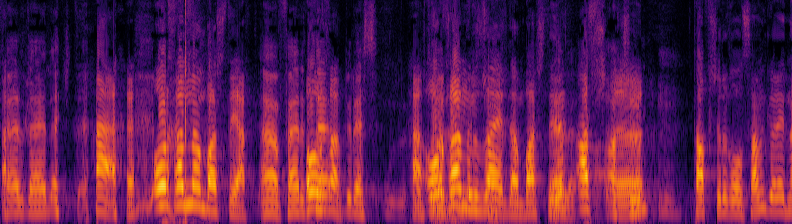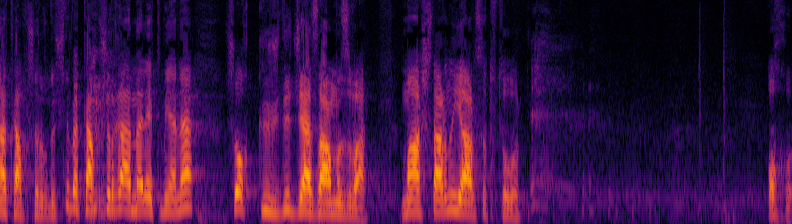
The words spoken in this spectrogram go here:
Fərid əyləşdi. Hə, Orxandan başlayaq. Hə, Fəriddə Orxan. biraz Hə, Orxan Rızayevdən başlayır. Bəli, Aç, açın. e, tapşırıq olsanı görək nə tapşırıq düşdü və tapşırığa əməl etməyənə çox güclü cəzamız var. Maaşlarının yarısı tutulur. Oxu.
